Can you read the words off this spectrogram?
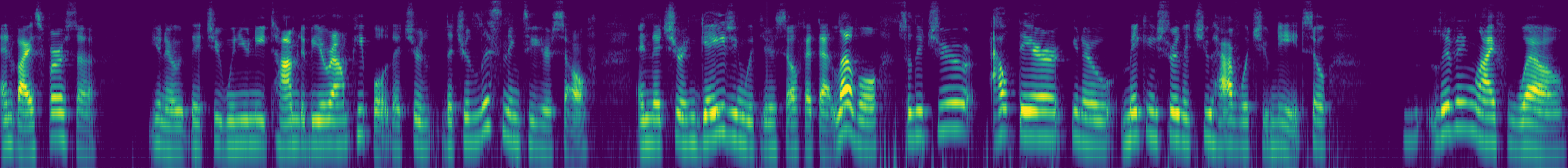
and vice versa you know that you when you need time to be around people that you're that you're listening to yourself and that you're engaging with yourself at that level so that you're out there you know making sure that you have what you need so living life well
